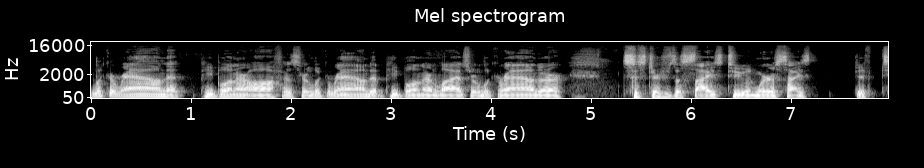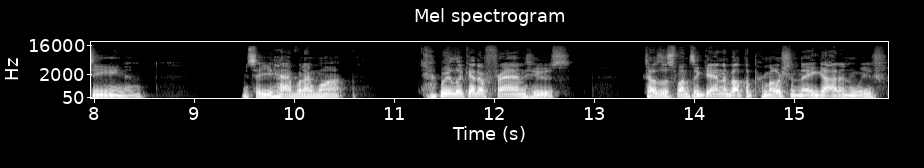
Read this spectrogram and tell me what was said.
look around at people in our office or look around at people in our lives or look around at our sister who's a size two and we're a size 15 and we say, you have what I want. We look at a friend who's tells us once again about the promotion they got and we've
